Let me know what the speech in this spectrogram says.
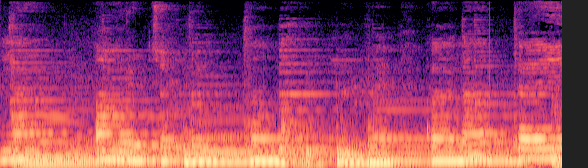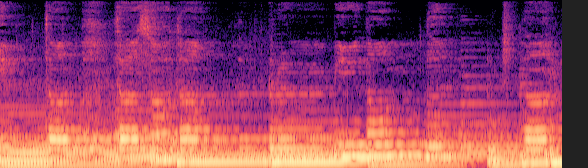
난 어릴 적부터 만회관 앞에 있던 따사다름이 넘는 나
